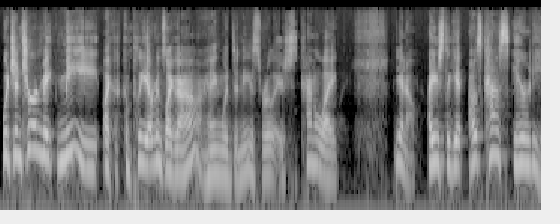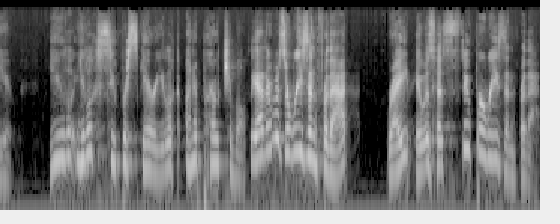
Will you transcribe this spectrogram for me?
which in turn make me like a complete. Everyone's like, oh, hang with Denise. Really, she's kind of like, you know, I used to get. I was kind of scared of you. You look, you look super scary. You look unapproachable. Yeah, there was a reason for that, right? It was a super reason for that.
